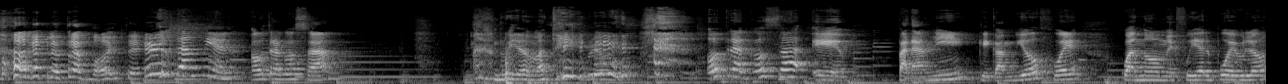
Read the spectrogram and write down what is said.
bancate los trapos, ¿viste? Y también, otra cosa, ruido mate, otra cosa eh, para mí que cambió fue cuando me fui al pueblo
